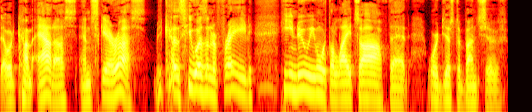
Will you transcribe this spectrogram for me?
that would come at us and scare us because he wasn't afraid. He knew even with the lights off that we're just a bunch of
